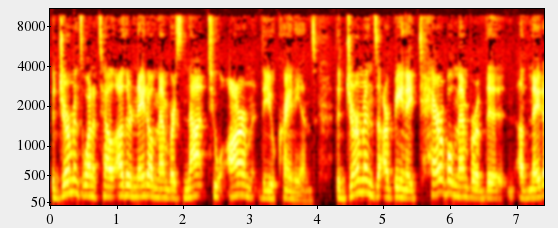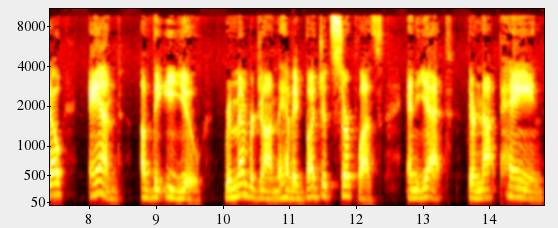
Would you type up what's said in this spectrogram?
The Germans want to tell other NATO members not to arm the Ukrainians. The Germans are being a terrible member of the of NATO and of the EU. Remember, John, they have a budget surplus, and yet they're not paying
